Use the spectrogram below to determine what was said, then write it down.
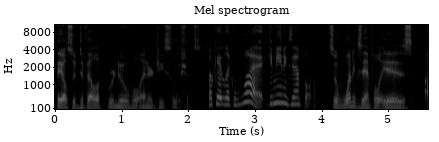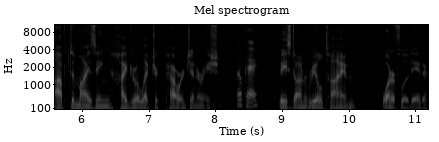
They also develop renewable energy solutions. Okay, like what? Give me an example. So one example is optimizing hydroelectric power generation Okay. based on real-time water flow data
